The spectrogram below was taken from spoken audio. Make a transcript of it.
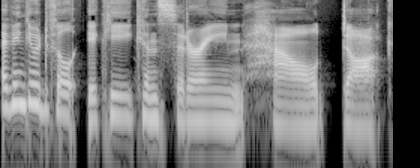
I think it would feel icky considering how Doc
